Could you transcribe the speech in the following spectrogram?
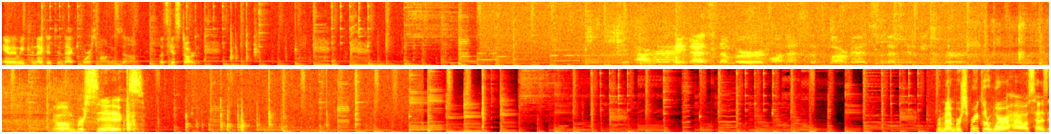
and then we connect it to that corresponding zone. Let's get started. Okay, that's number, on, that's the flower bed, so that's gonna be number, Number six. Remember, Sprinkler Warehouse has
